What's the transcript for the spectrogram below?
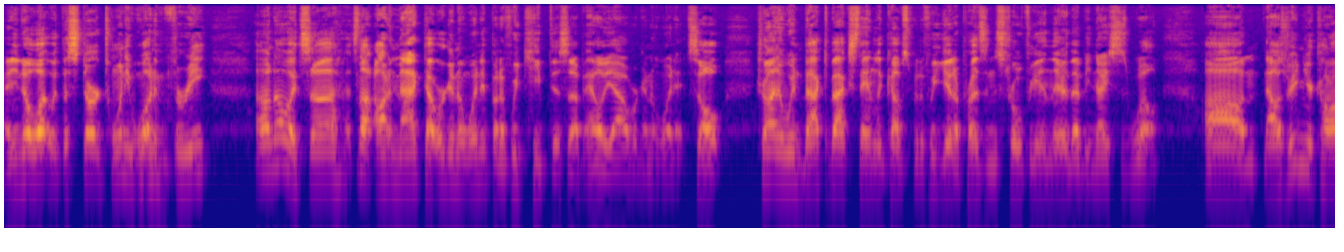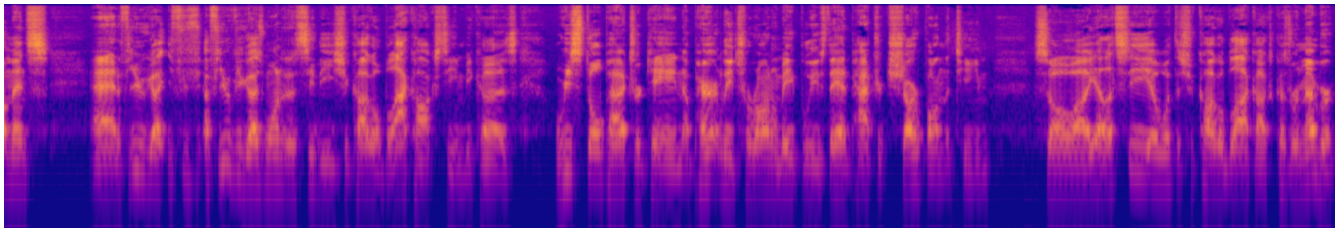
And you know what? With the start 21 and three, I don't know. It's uh, it's not automatic that we're gonna win it, but if we keep this up, hell yeah, we're gonna win it. So trying to win back-to-back Stanley Cups, but if we get a President's Trophy in there, that'd be nice as well. Um, now I was reading your comments, and a few guys, a few of you guys wanted to see the Chicago Blackhawks team because we stole Patrick Kane. Apparently, Toronto Maple Leafs they had Patrick Sharp on the team. So uh, yeah, let's see uh, what the Chicago Blackhawks. Because remember,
